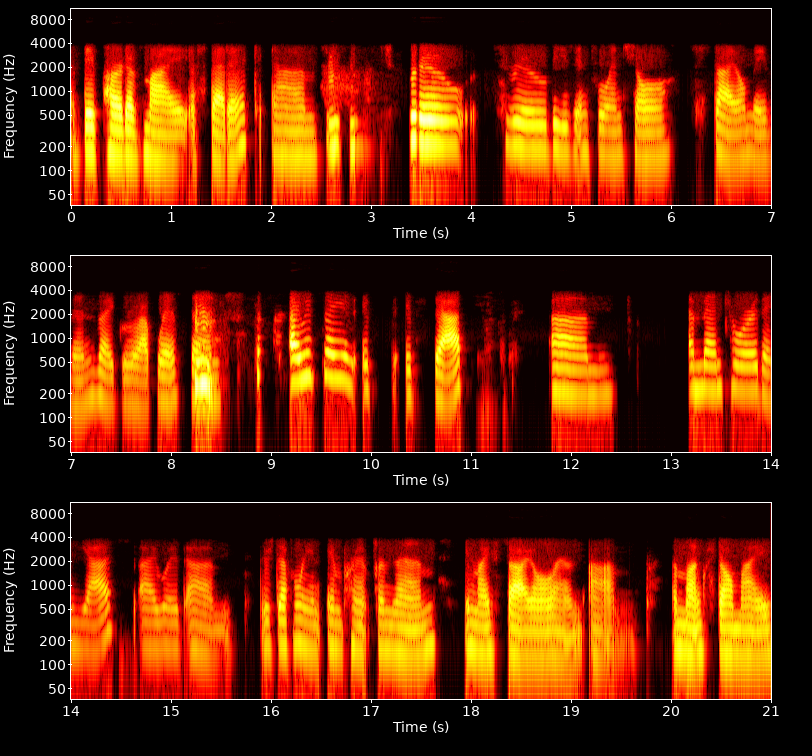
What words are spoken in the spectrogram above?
a big part of my aesthetic, um, mm-hmm. through through these influential style mavens I grew up with. And so I would say if if that's um, a mentor, then yes, I would. Um, there's definitely an imprint from them in my style and um, amongst all my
